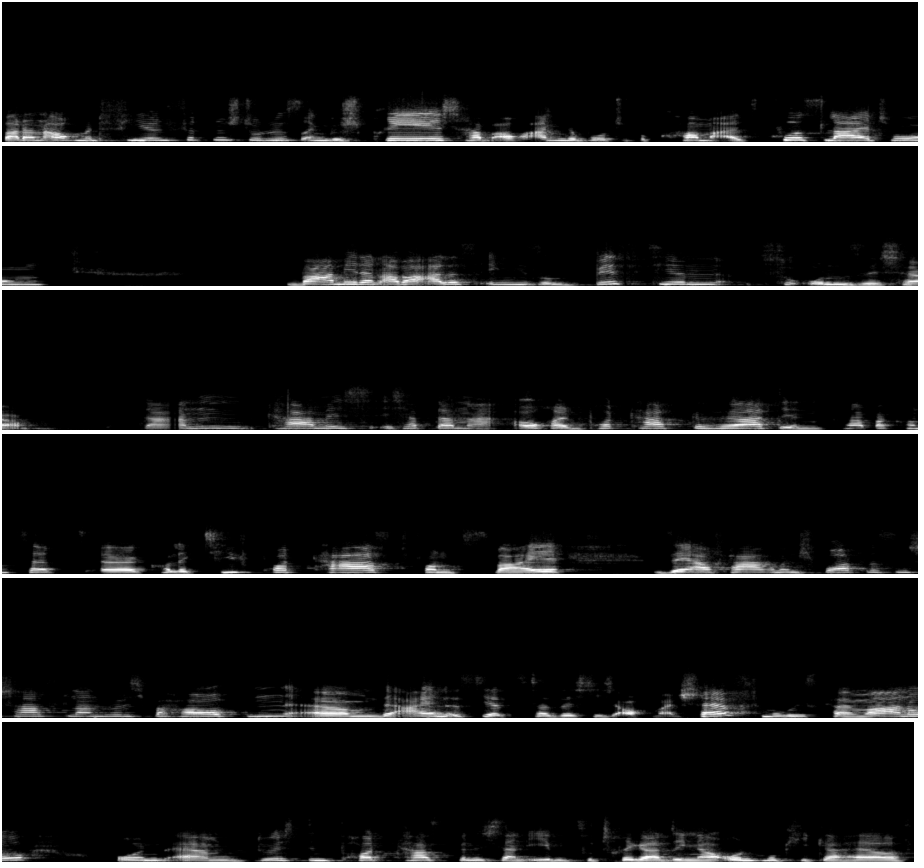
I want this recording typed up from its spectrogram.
War dann auch mit vielen Fitnessstudios im Gespräch, habe auch Angebote bekommen als Kursleitung war mir dann aber alles irgendwie so ein bisschen zu unsicher. Dann kam ich, ich habe dann auch einen Podcast gehört, den Körperkonzept äh, Kollektiv Podcast von zwei sehr erfahrenen Sportwissenschaftlern, würde ich behaupten. Ähm, der eine ist jetzt tatsächlich auch mein Chef, Maurice Calmano. Und ähm, durch den Podcast bin ich dann eben zu Triggerdinger und Mokika Health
